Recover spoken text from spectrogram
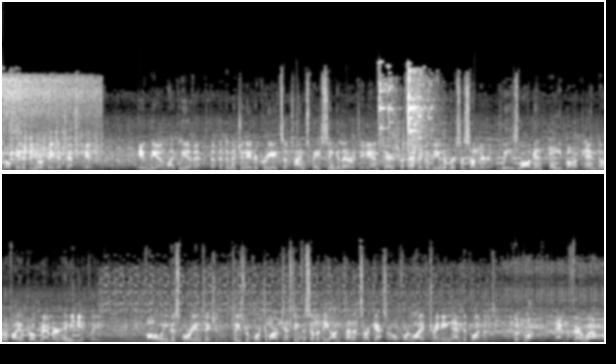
located in your beta test kit. In the unlikely event that the Dimensionator creates a time-space singularity and tears the fabric of the universe asunder, please log an A-bug and notify a programmer immediately. Following this orientation, please report to our testing facility on planet Sargasso for live training and deployment. Good luck, and farewell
